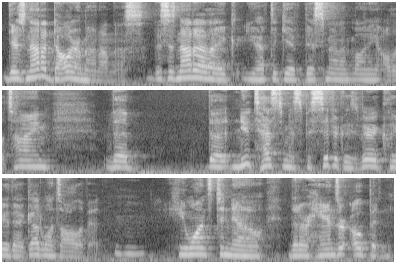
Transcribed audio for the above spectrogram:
there's not a dollar amount on this. This is not a like you have to give this amount of money all the time. The the new testament specifically is very clear that god wants all of it. Mm-hmm. He wants to know that our hands are open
